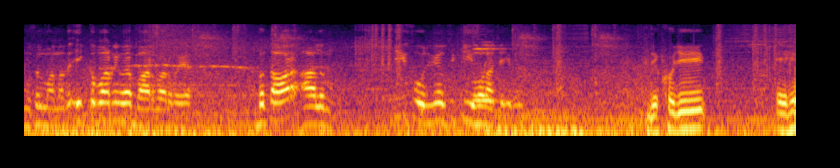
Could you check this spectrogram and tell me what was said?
ਮੁਸਲਮਾਨਾਂ ਦੇ ਇੱਕ ਵਾਰ ਨਹੀਂ ਹੋਇਆ ਬਾਰ-ਬਾਰ ਹੋਇਆ ਬਤੌਰ ਆਲਮ ਕੀ ਸੋਚਦੇ ਹੋ ਤੁਸੀਂ ਕੀ ਹੋਣਾ ਚਾਹੀਦਾ ਦੇਖੋ ਜੀ ਇਹ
